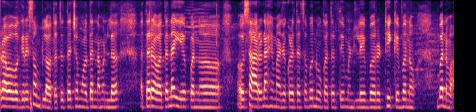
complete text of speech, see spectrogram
रवा वगैरे संपला होता. तर त्याच्यामुळे त्यांना म्हणलं आता रवा तर नाही आहे पण सारण आहे माझ्याकडे त्याचं बनवू का? तर ते म्हटले बरं ठीक आहे बनव बनवा.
